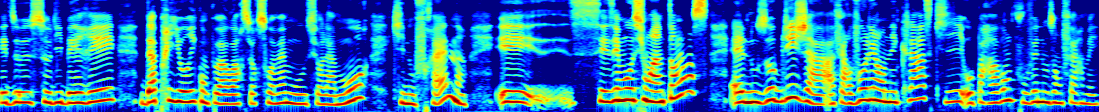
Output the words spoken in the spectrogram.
et de se libérer d'a priori qu'on peut avoir sur soi-même ou sur l'amour qui nous freinent. Et ces émotions intenses, elles nous obligent à, faire voler en éclats ce qui auparavant pouvait nous enfermer.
